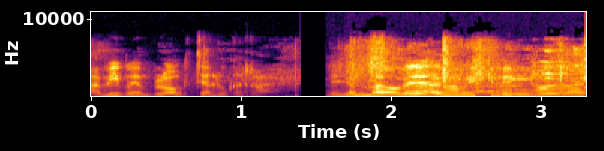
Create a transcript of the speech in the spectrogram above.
अभी मैं ब्लॉग चालू कर रहा हूँ। गंदा हो गया अभी क्लीन हो रहा है।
